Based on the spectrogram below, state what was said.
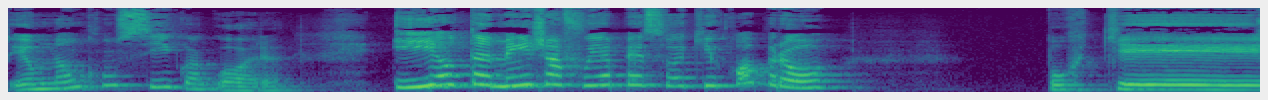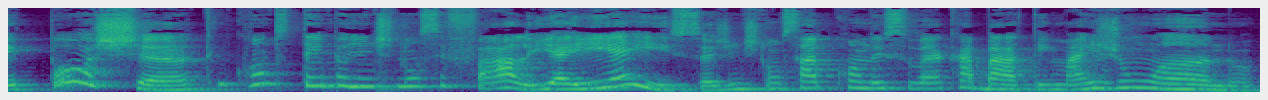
eu não consigo agora. E eu também já fui a pessoa que cobrou. Porque, poxa, tem quanto tempo a gente não se fala? E aí é isso, a gente não sabe quando isso vai acabar, tem mais de um ano.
